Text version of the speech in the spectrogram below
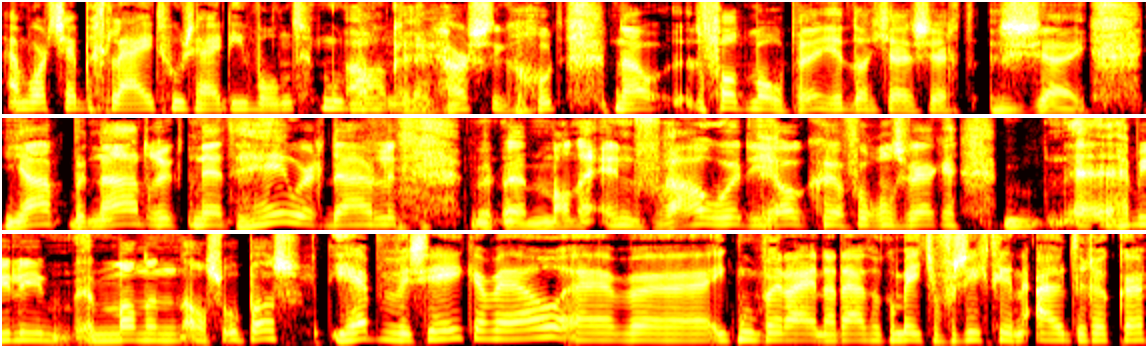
En wordt zij begeleid hoe zij die wond moet Oké, behandelen. hartstikke goed. Nou, valt me op hè, dat jij zegt zij. Jaap benadrukt net heel erg duidelijk... eh, mannen en vrouwen die ook eh, voor ons werken. Eh, hebben jullie mannen als oppas? Die hebben we zeker wel. We, ik moet me daar inderdaad ook een beetje voorzichtig in uitdrukken.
